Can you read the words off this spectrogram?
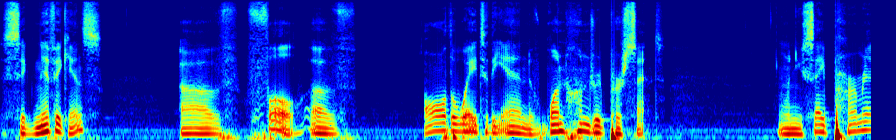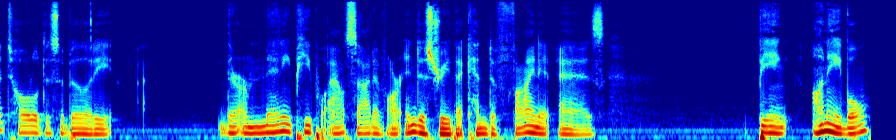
significance of full, of all the way to the end, of 100%. When you say permanent total disability, there are many people outside of our industry that can define it as being unable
